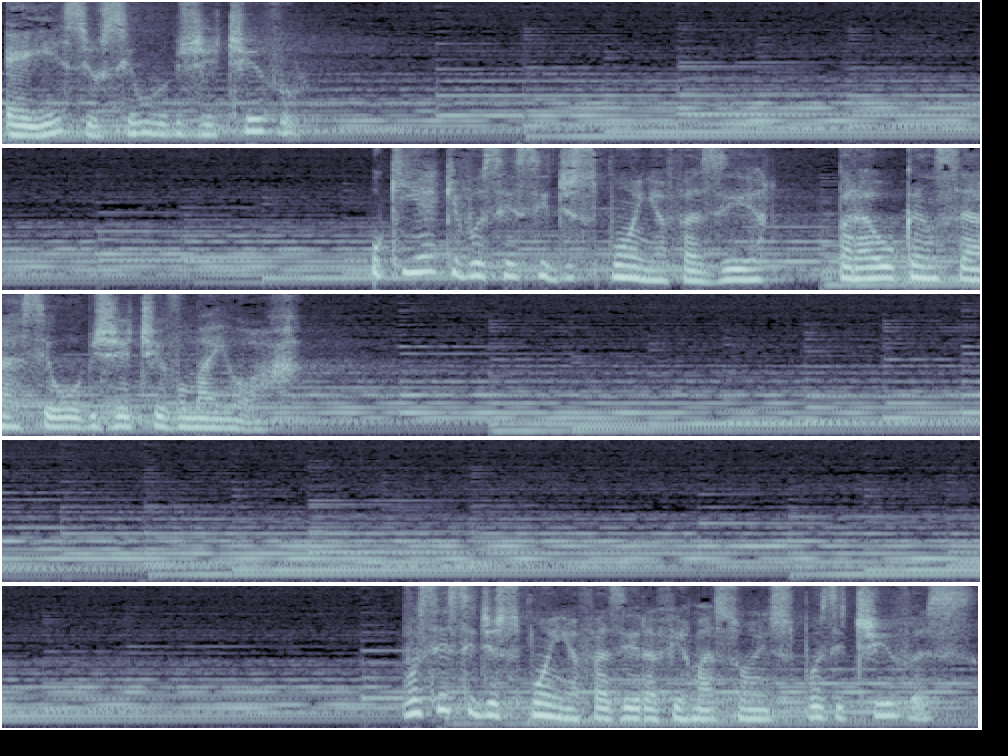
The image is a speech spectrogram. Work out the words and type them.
É esse o seu objetivo? Que é que você se dispõe a fazer para alcançar seu objetivo maior? Você se dispõe a fazer afirmações positivas?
